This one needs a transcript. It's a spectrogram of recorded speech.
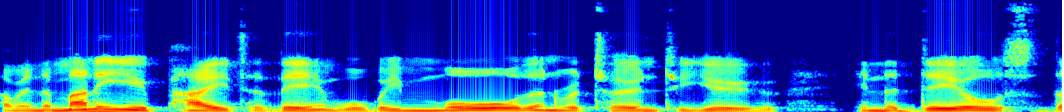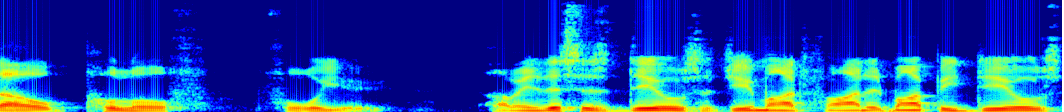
I mean, the money you pay to them will be more than returned to you in the deals they'll pull off for you. I mean, this is deals that you might find. It might be deals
